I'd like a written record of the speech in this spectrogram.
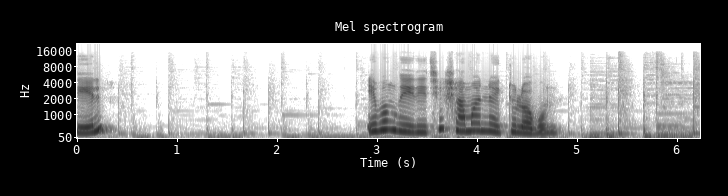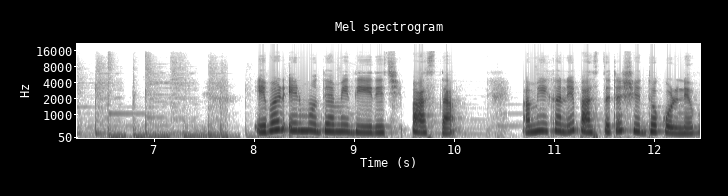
তেল। এবং দিয়ে দিচ্ছি সামান্য একটু লবণ। এবার এর মধ্যে আমি দিয়ে দিচ্ছি পাস্তা। আমি এখানে পাস্তাটা সিদ্ধ করে নেব।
